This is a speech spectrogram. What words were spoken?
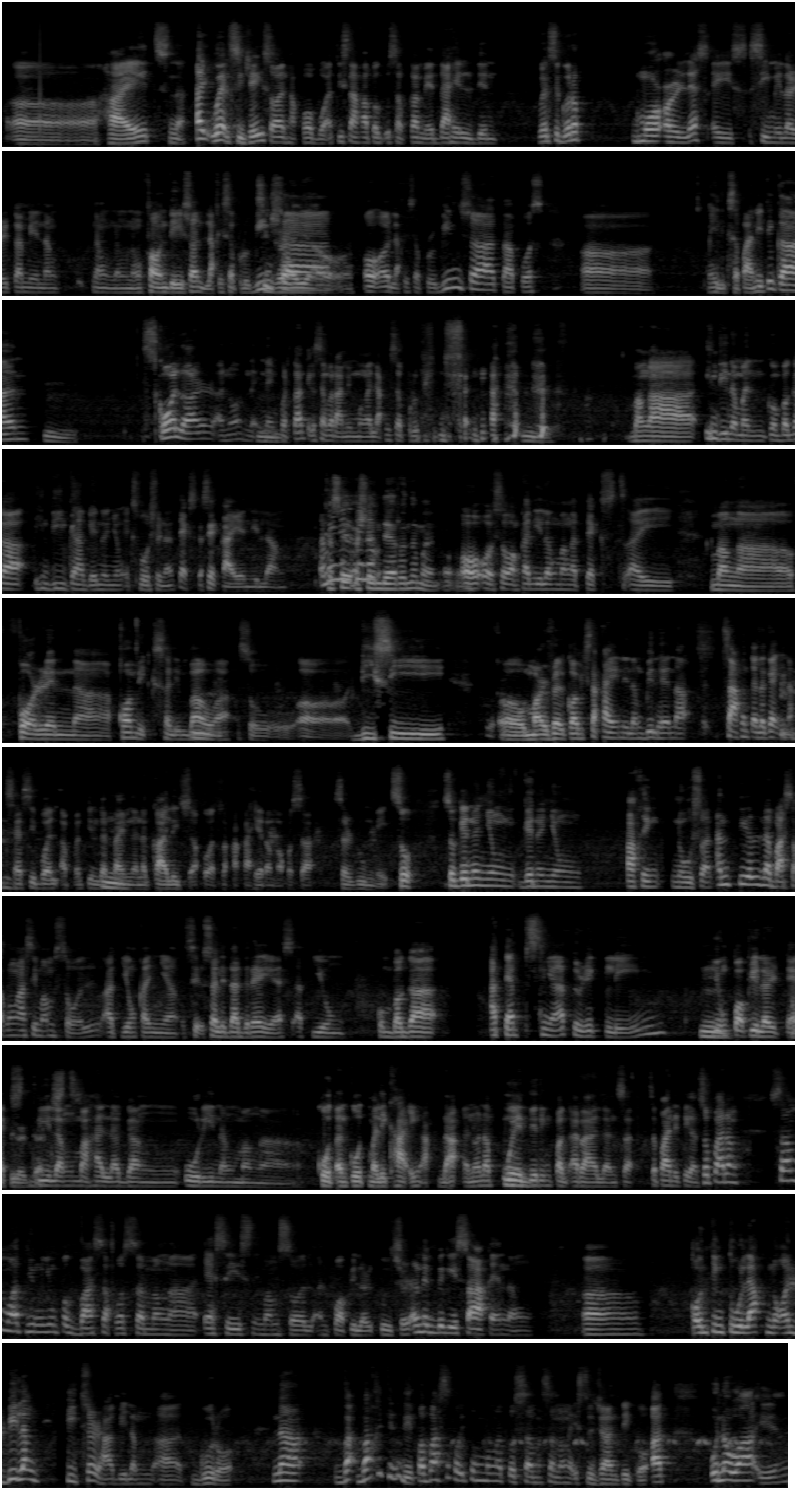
uh, Heights na, ay, well, si Jason Jacobo, at least nakapag-usap kami dahil din, well, siguro more or less ay similar kami ng ng ng, ng foundation, laki sa probinsya. Si Jaya, oo. oo, laki sa probinsya, tapos uh, mahilig sa panitikan. Mm. Scholar, ano, na, mm. na importante kasi maraming mga laki sa probinsya na mm mga hindi naman kumbaga hindi ga ganun yung exposure ng text kasi kaya nilang I mean, kasi asyendero naman. Oo. Oo, so ang kanilang mga texts ay mga foreign na uh, comics halimbawa. Hmm. So uh, DC uh, Marvel comics na kaya nilang bilhin na sa akin talaga inaccessible up until the hmm. time na nag-college ako at nakakahiram ako sa sa roommate. So so ganun yung ganun yung aking notion until nabasa ko nga si Ma'am Sol at yung kanya si Soledad Reyes at yung kumbaga attempts niya to reclaim mm. yung popular text, popular bilang mahalagang uri ng mga quote-unquote malikhaing akda ano na pwede mm. ring pag-aralan sa sa panitikan. So parang somewhat yung yung pagbasa ko sa mga essays ni Ma'am Sol on popular culture ang nagbigay sa akin ng uh, kaunting tulak noon bilang teacher ha, bilang uh, guro na ba- bakit hindi pabasa ko itong mga to sa, sa mga estudyante ko at unawain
